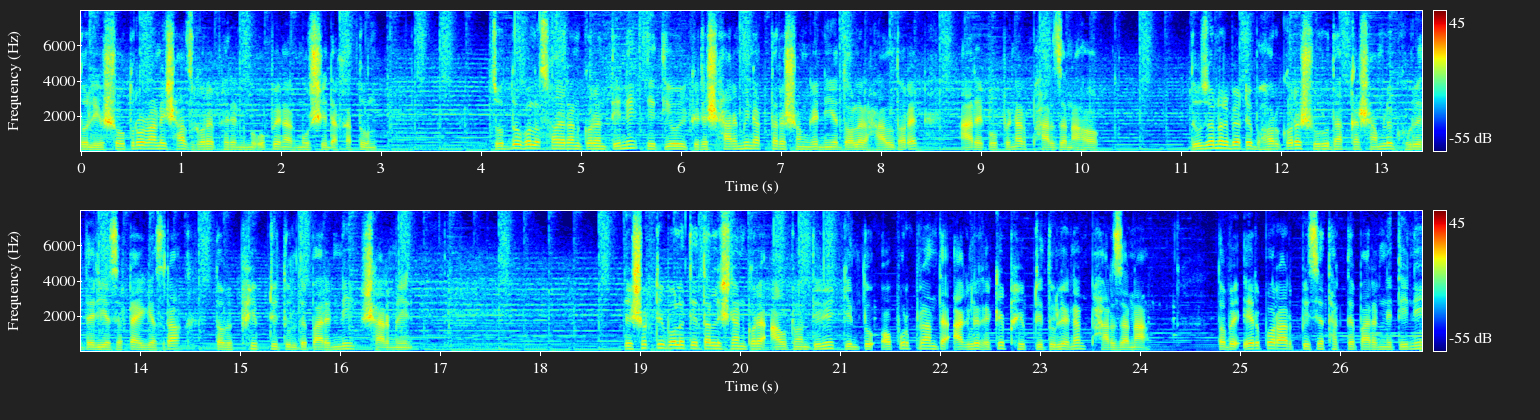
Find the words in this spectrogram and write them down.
দলীয় সতেরো রানে সাজঘরে ফেরেন ওপেনার মুর্শিদা খাতুন। চোদ্দ বলে ছয় রান করেন তিনি, তৃতীয় উইকেটে শারমিন আক্তারের সঙ্গে নিয়ে দলের হাল ধরেন আরেক ওপেনার ফারজান আহক। দুজনের ব্যাটে ভর করে শুরু ধাক্কা সামলে ঘুরে দাঁড়িয়েছে টাইগার্সরা, তবে ফিফটি তুলতে পারেননি শারমিন। তেষট্টি বলে তেতাল্লিশ রান করে আউট হন তিনি, কিন্তু অপর প্রান্তে আগলে রেখে ফিফটি তুলে নেন ফারজানা। তবে এরপর আর পিছে থাকতে পারেননি তিনি,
